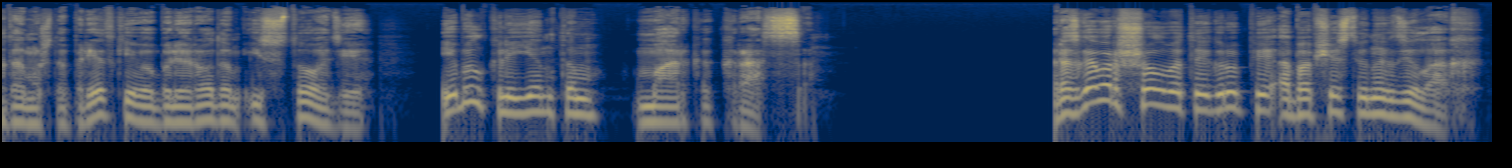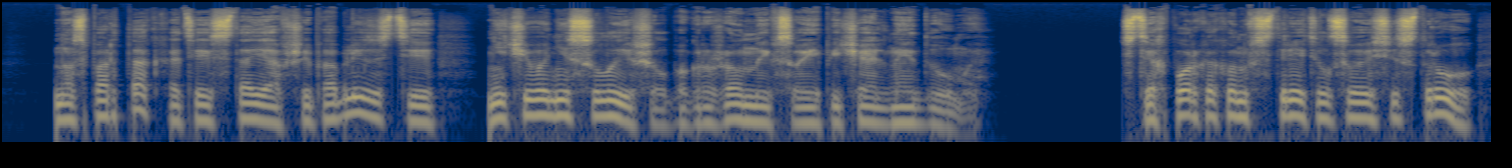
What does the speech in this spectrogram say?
потому что предки его были родом из Тоди, и был клиентом Марка Красса. Разговор шел в этой группе об общественных делах, но Спартак, хотя и стоявший поблизости, ничего не слышал, погруженный в свои печальные думы. С тех пор, как он встретил свою сестру —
